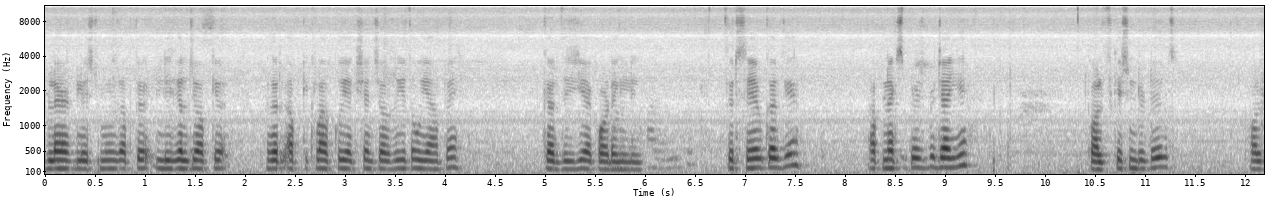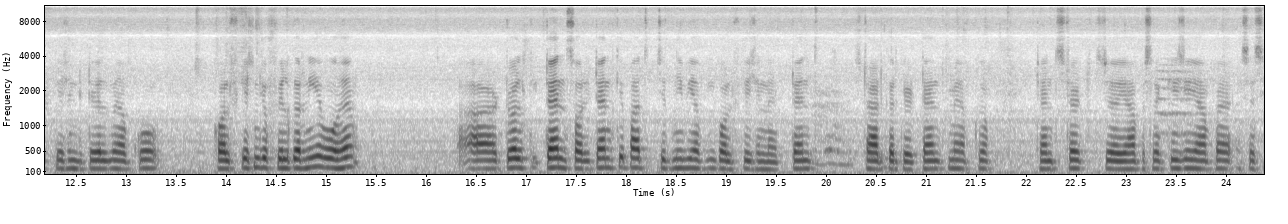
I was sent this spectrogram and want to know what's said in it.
ब्लैक लिस्ट मीन्स आपके लीगल जो आपके अगर आपके खिलाफ कोई एक्शन चल रही है तो यहाँ पे कर दीजिए अकॉर्डिंगली फिर सेव करके आप नेक्स्ट पेज पे जाइए. क्वालिफिकेशन डिटेल्स क्वालिफिकेशन डिटेल में आपको क्वालिफिकेशन जो फिल करनी है, वो है ट्वेल्थ टेंथ सॉरी टेंथ के बाद जितनी भी आपकी क्वालिफिकेशन है टेंथ स्टार्ट करके टेंथ में आपको टेंथ स्टेट यहाँ पर सेलेक्ट कीजिए यहाँ पर एस एस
